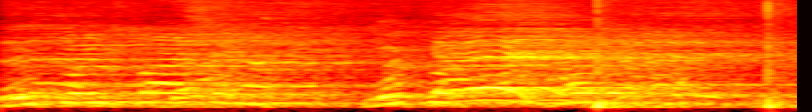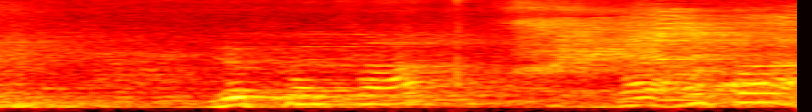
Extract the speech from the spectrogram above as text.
Ne colle pas, ne colle pas, ne colle pas. Voilà, reste pas là.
